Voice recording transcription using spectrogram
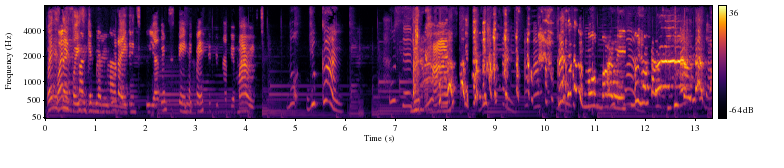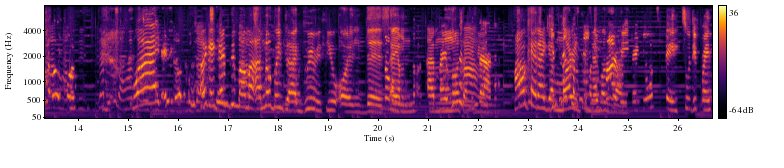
when it's When time it's for you to get married, what are you going to do? You are going to stay in different cities and be married. No, you can. Who says You can. You can. Uh-uh. I'm not married. There are people that have houses. There are people that have What? houses in Abuja. Okay, Kemzi Mama, I'm not going to agree with you on this. No, I am not. I'm My not point is agreeing. that How can I get married to my husband? married and you want to stay in two different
